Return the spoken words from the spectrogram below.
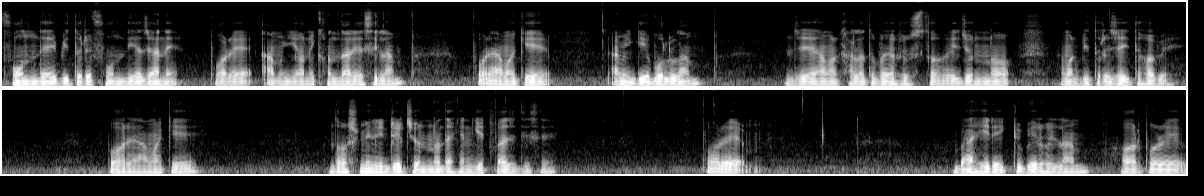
ফোন দেয়, ভিতরে ফোন দিয়ে জানে। পরে আমি অনেকক্ষণ দাঁড়িয়েছিলাম। পরে আমাকে, আমি গিয়ে বললাম যে, আমার খালাতো ভাই অসুস্থ এই জন্য আমার ভিতরে যাইতে হবে। পরে আমাকে দশ মিনিটের জন্য দেখেন গেট পাস দিছে। পরে বাহিরে একটু বের হইলাম। হওয়ার পরে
